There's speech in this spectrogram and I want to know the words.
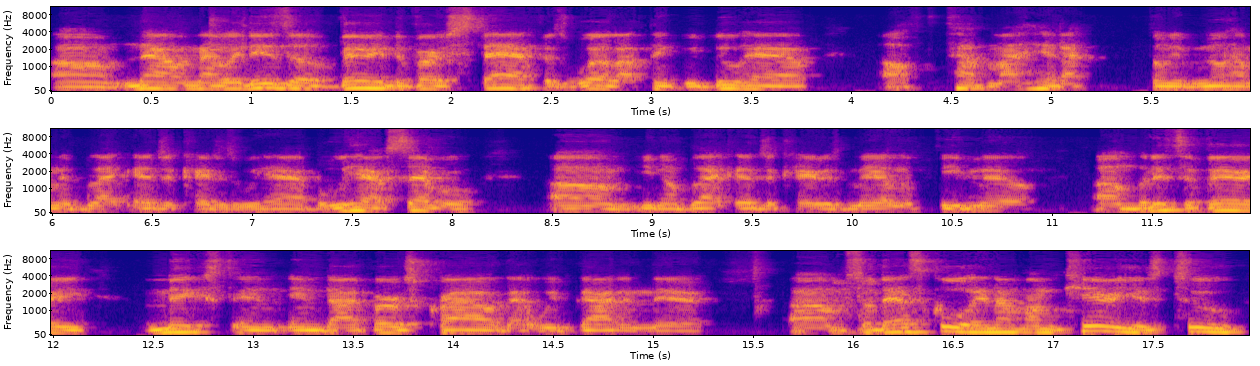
Um, now, now it is a very diverse staff as well. I think we do have, off the top of my head, I don't even know how many black educators we have, but we have several, um, you know, black educators, male and female. Um, but it's a very mixed and, and, diverse crowd that we've got in there. Um, so that's cool. And I'm, I'm curious too,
